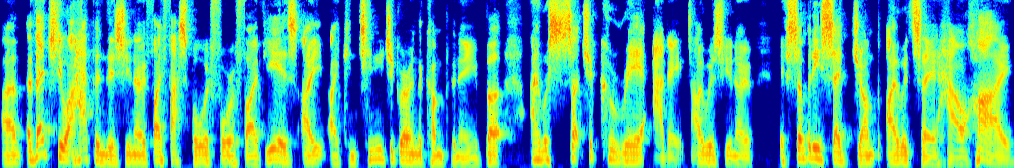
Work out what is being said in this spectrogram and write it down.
uh, eventually, what happened is, you know, if I fast forward four or five years, I, I continued to grow in the company, but I was such a career addict. I was, you know, if somebody said jump, I would say how high.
